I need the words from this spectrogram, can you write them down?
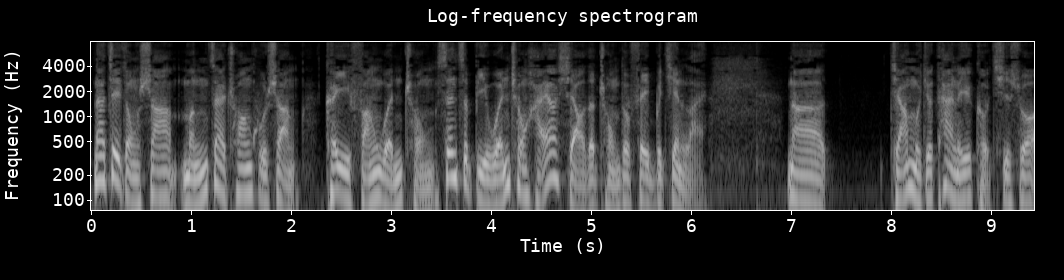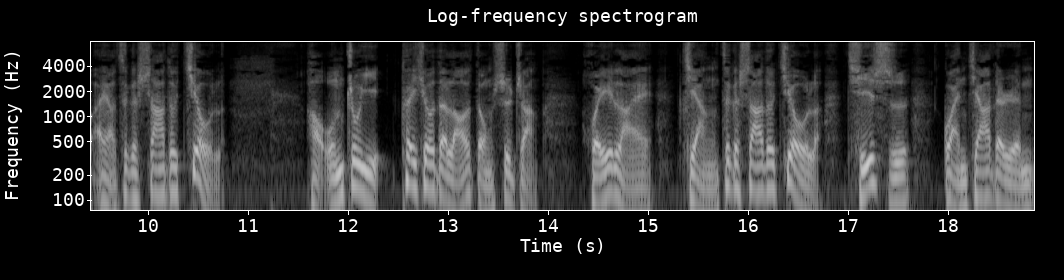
那这种纱蒙在窗户上，可以防蚊虫，甚至比蚊虫还要小的虫都飞不进来。那贾母就叹了一口气说：“哎呀，这个纱都旧了。”好，我们注意，退休的老董事长回来讲这个沙都旧了，其实。管家的人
